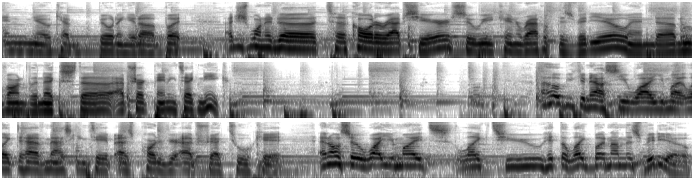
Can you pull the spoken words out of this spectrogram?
and you know, kept building it up, but I just wanted uh, to call it a wraps here so we can wrap up this video and uh, move on to the next uh, abstract painting technique. I hope you can now see why you might like to have masking tape as part of your abstract toolkit and also why you might like to hit the like button on this video.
